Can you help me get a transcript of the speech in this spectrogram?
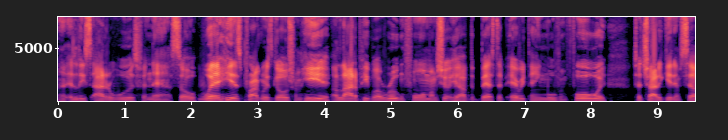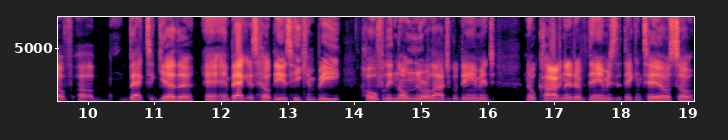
uh, at least out of the woods for now. So where his progress goes from here, a lot of people are rooting for him. I'm sure he'll have the best of everything moving forward to try to get himself uh, back together and, and back as healthy as he can be. Hopefully, no neurological damage, no cognitive damage that they can tell. So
